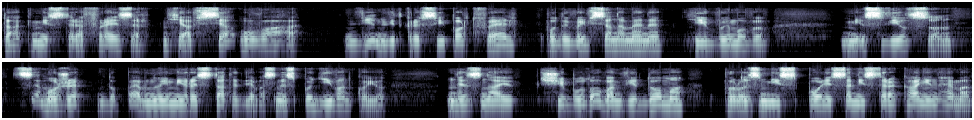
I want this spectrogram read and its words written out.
Так, містере Фрейзер, я вся увага. Він відкрив свій портфель, подивився на мене і вимовив Міс Вілсон, це може до певної міри стати для вас несподіванкою. Не знаю, чи було вам відомо про зміст поліса містера Канінгема,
